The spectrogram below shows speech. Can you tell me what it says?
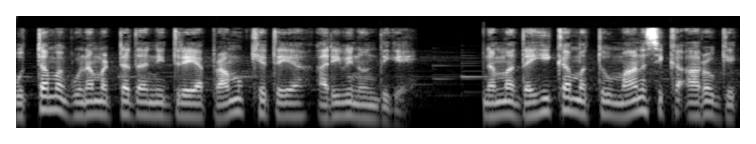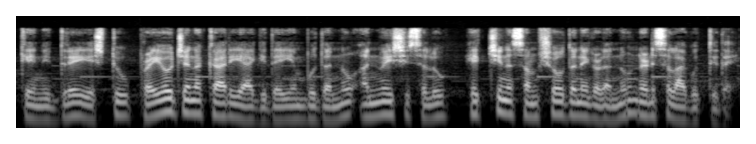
ಉತ್ತಮ ಗುಣಮಟ್ಟದ ನಿದ್ರೆಯ ಪ್ರಾಮುಖ್ಯತೆಯ ಅರಿವಿನೊಂದಿಗೆ ನಮ್ಮ ದೈಹಿಕ ಮತ್ತು ಮಾನಸಿಕ ಆರೋಗ್ಯಕ್ಕೆ ನಿದ್ರೆ ಎಷ್ಟು ಪ್ರಯೋಜನಕಾರಿಯಾಗಿದೆ ಎಂಬುದನ್ನು ಅನ್ವೇಷಿಸಲು ಹೆಚ್ಚಿನ ಸಂಶೋಧನೆಗಳನ್ನು ನಡೆಸಲಾಗುತ್ತಿದೆ.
